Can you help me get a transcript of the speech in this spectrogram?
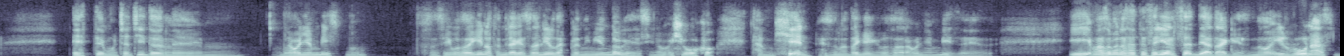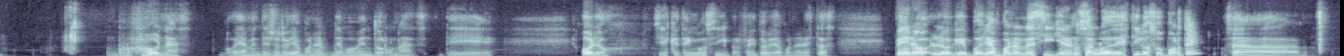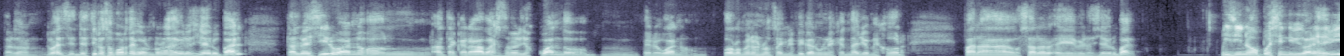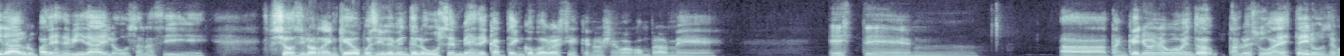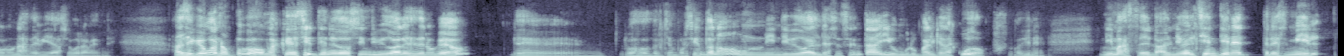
este muchachito, el de Dragonian Beast, ¿no? Entonces seguimos aquí, nos tendría que salir desprendimiento, que si no me equivoco, también es un ataque que usa Dragonian Beast. Eh. Y más o menos este sería el set de ataques, ¿no? Y runas, runas, obviamente yo le voy a poner de momento runas de oro, si es que tengo, sí, perfecto, le voy a poner estas. Pero lo que podrían ponerle, si quieren usarlo de estilo soporte, o sea, perdón, de estilo soporte con runas de velocidad grupal, Tal vez sirva, ¿no? Atacará, vaya a saber Dios cuándo, mm, pero bueno, por lo menos no sacrifican un legendario mejor para usar eh, velocidad grupal. Y si no, pues individuales de vida, grupales de vida y lo usan así. Yo si lo ranqueo posiblemente lo use en vez de Captain Copperware si es que no llego a comprarme este mm, a tanqueño en algún momento, tal vez suba este y lo use con unas de vida seguramente. Así que bueno, poco más que decir, tiene dos individuales de noqueo eh, los dos del 100%, ¿no? Un individual de 60 y un grupal que da escudo. No tiene ni más. al nivel 100 tiene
